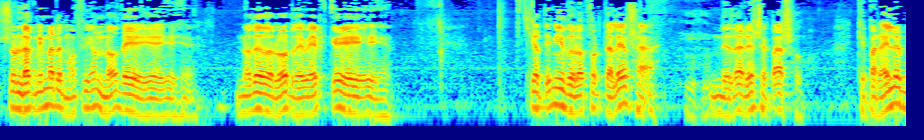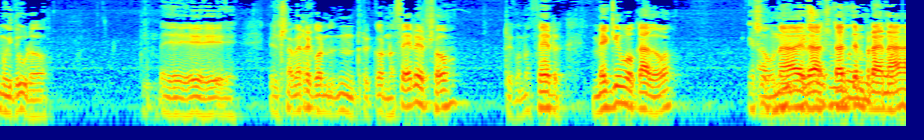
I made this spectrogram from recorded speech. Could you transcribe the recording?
son lágrimas de emoción, ¿no? De, no de dolor, de ver que, que ha tenido la fortaleza de dar ese paso, que para él es muy duro. Eh, el saber recon- reconocer eso, reconocer, me he equivocado, Eso a una muy- edad es tan temprana,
